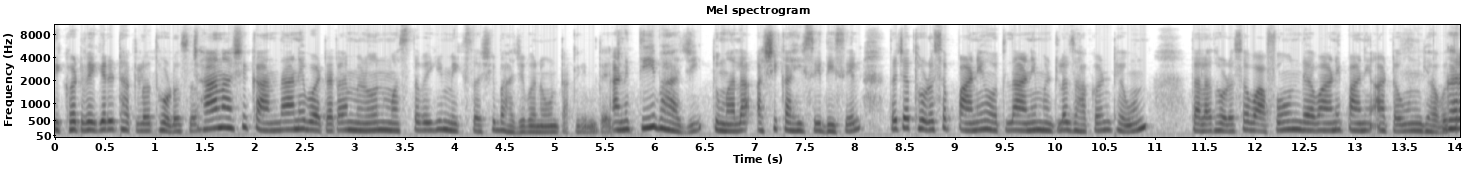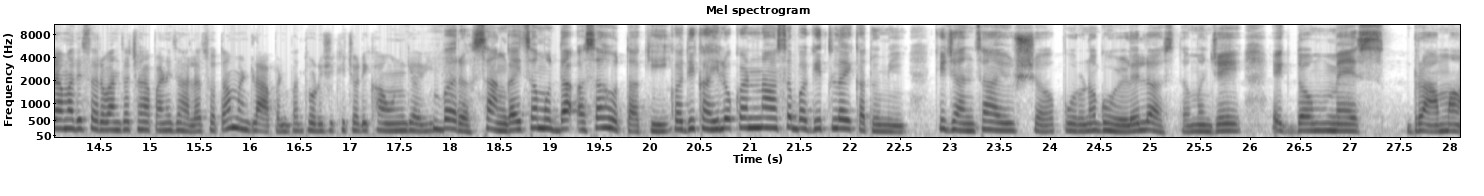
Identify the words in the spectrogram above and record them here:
तिखट वगैरे टाकलं थोडंसं. छान अशी कांदा आणि बटाटा मिळून मस्तपैकी मिक्स अशी भाजी बनवून टाकली मी. आणि ती भाजी तुम्हाला अशी काहीशी दिसेल त्याच्यात थोडंसं पाणी ओतलं आणि म्हटलं झाकण ठेवून त्याला थोडंसं वाफवून द्यावं आणि पाणी आटवून घ्यावं. घरामध्ये सर्वांचा चहा पाणी झालाच होता म्हटलं आपण पण थोडीशी खिचडी खाऊन घ्यावी. बरं सांगायचा मुद्दा असा होता की कधी काही लोकांना असं बघितलंय का तुम्ही की ज्यांचं आयुष्य पूर्ण घोळलेलं असतं? म्हणजे एकदम मेस ड्रामा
